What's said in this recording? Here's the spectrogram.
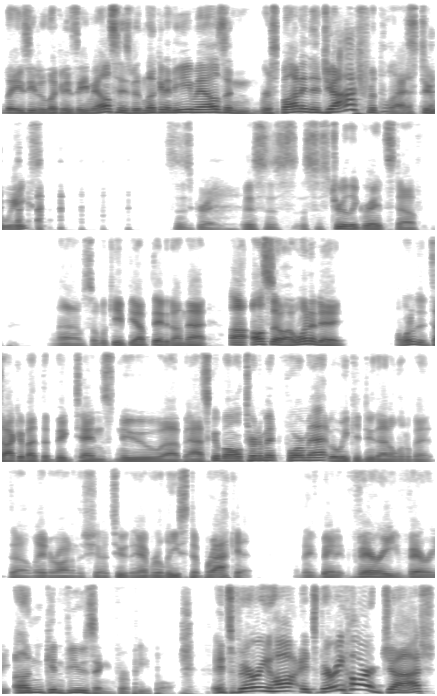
lazy to look at his emails. He's been looking at emails and responding to Josh for the last two weeks. this is great. This is this is truly great stuff. Um, so we'll keep you updated on that. Uh, also, I wanted to I wanted to talk about the Big Ten's new uh, basketball tournament format, but we could do that a little bit uh, later on in the show too. They have released a bracket, and they've made it very, very unconfusing for people. It's very hard. It's very hard, Josh,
